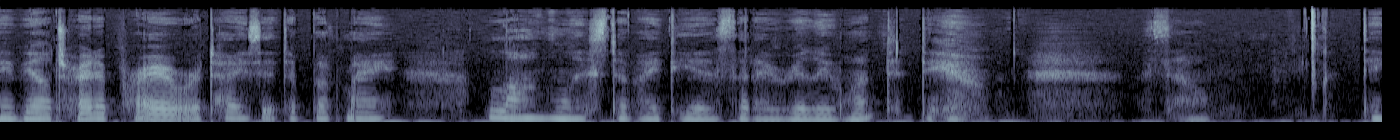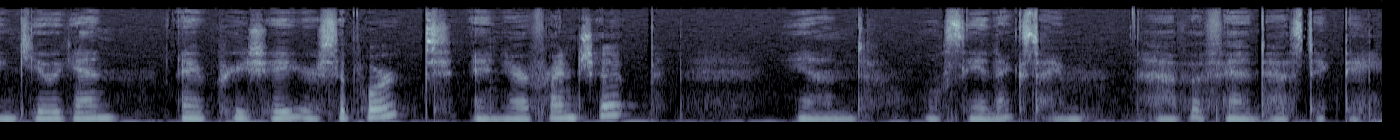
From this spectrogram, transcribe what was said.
Maybe I'll try to prioritize it above my long list of ideas that I really want to do. So, thank you again. I appreciate your support and your friendship, and we'll see you next time. Have a fantastic day.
